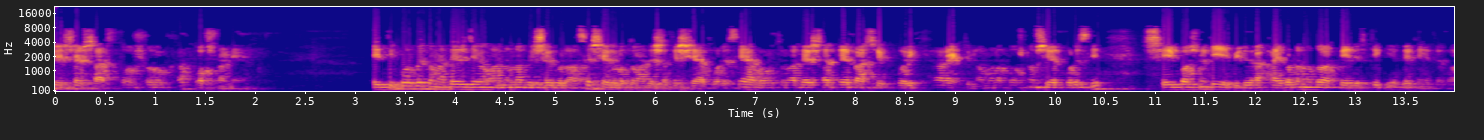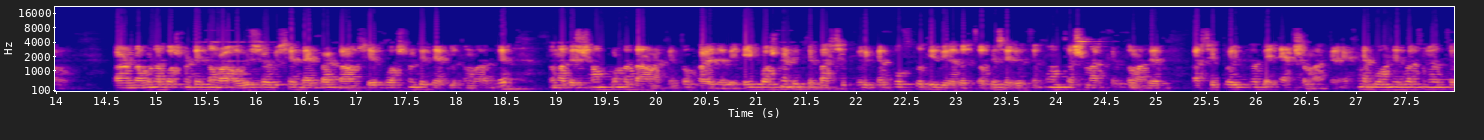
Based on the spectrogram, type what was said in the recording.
বিশ্বের স্বাস্থ্য সুরক্ষা প্রশ্ন নিয়ে। ইতিপূর্বে তোমাদের যে অন্যান্য বিষয়গুলো আছে, সেগুলো তোমাদের সাথে শেয়ার করেছি এবং তোমাদের সাথে বার্ষিক পরীক্ষার একটি নমুনা প্রশ্ন শেয়ার করেছি। সেই প্রশ্নটি এই ভিডিওর আই বাটন অথবা প্লে লিস্টে গিয়ে দেখে নিতে পারো। কারণ নমুনা প্রশ্নটি তোমরা অবশ্যই অবশ্যই দেখবা, কারণ সেই প্রশ্নটি দেখলে তোমাদের তোমাদের সম্পূর্ণ ধারণা কিন্তু হয়ে যাবে। এই প্রশ্নটি হচ্ছে বার্ষিক পরীক্ষার প্রস্তুতি দুই হাজার চব্বিশ, এটি হচ্ছে পঞ্চাশ মার্কের, তোমাদের বার্ষিক পরীক্ষা হবে একশো মার্কের। এখানে বহু নির্বাচনে হচ্ছে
